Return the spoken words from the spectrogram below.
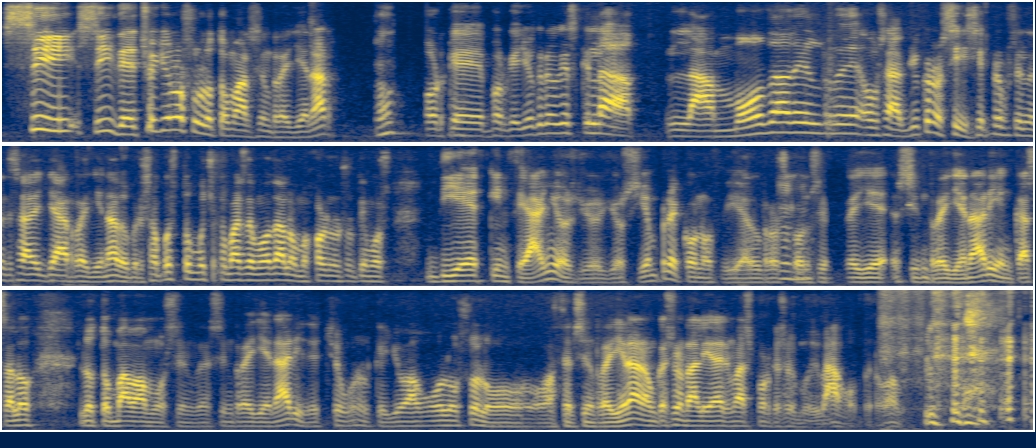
Sí, sí, de hecho yo lo suelo tomar sin rellenar. ¿No? Porque, porque yo creo que es que la, la moda del... Re... O sea, yo creo sí, siempre posiblemente se haya rellenado, pero se ha puesto mucho más de moda a lo mejor en los últimos 10, 15 años. Yo, yo siempre conocía el roscón sin, relle- sin rellenar y en casa lo, lo tomábamos sin, sin rellenar y de hecho, bueno, el que yo hago lo suelo hacer sin rellenar, aunque eso en realidad es más porque soy muy vago, pero vamos.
